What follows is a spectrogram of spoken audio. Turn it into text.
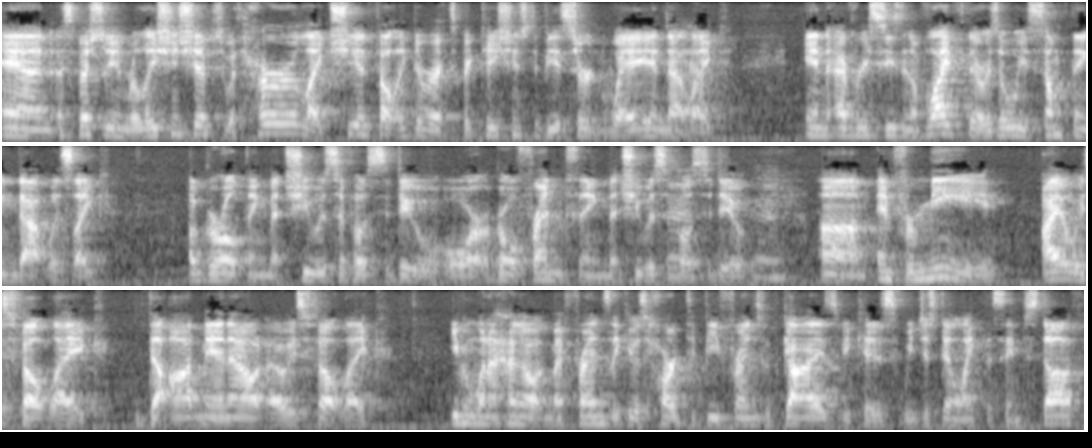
And especially in relationships with her, like she had felt like there were expectations to be a certain way, and that Yeah. like in every season of life, there was always something that was like a girl thing that she was supposed to do, or a girlfriend thing that she was supposed to do. Um, and for me, I always felt like the odd man out. I always felt like even when I hung out with my friends, like it was hard to be friends with guys because we just didn't like the same stuff.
